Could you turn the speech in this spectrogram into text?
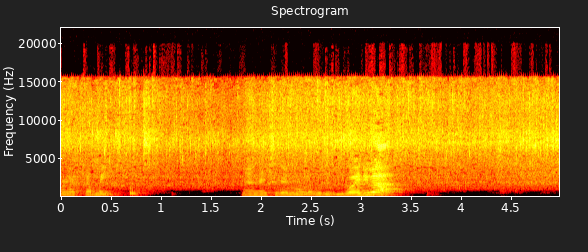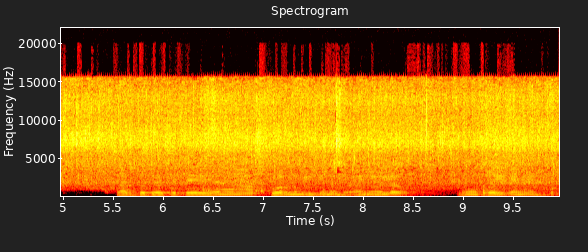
ഉണക്കമ്മീൻ ഞാൻ ഇച്ചിരി മുളക് തിരി വരുക അടുപ്പത്ത് വെച്ചിട്ട് ആസ്ക് പറഞ്ഞ് വിളിക്കുന്നുണ്ട്. അതിനുള്ള മൂത്രം കഴിക്കാനായിരിക്കും.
